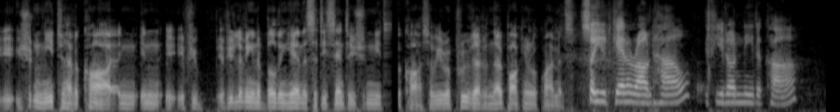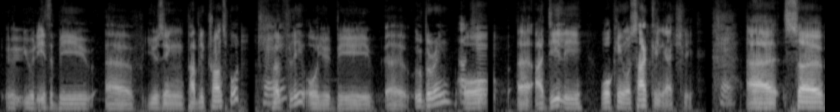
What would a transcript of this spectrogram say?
You, you shouldn't need to have a car in, in if you if you're living in a building here in the city centre. You shouldn't need a car. So we approve that with no parking requirements. So you'd get around how if you don't need a car? You, would either be uh, using public transport, Okay. hopefully, or you'd be uh, Ubering, Okay. or uh, ideally walking or cycling. Actually, Okay. uh, so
